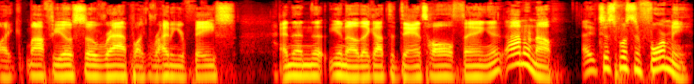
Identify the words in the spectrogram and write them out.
like mafioso rap, like right in your face. And then, the, you know, they got the dance hall thing. I don't know. It just wasn't for me.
